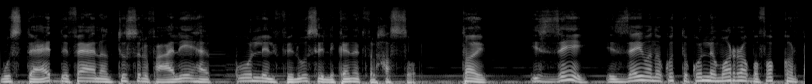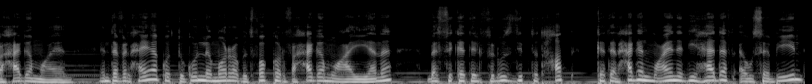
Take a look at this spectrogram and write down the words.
مستعد فعلا تصرف عليها كل الفلوس اللي كانت في الحصالة. طيب إزاي؟ إزاي وأنا كنت كل مرة بفكر في حاجة معينة؟ أنت في الحقيقة كنت كل مرة بتفكر في حاجة معينة بس كانت الفلوس دي بتتحط كانت الحاجة المعينة دي هدف أو سبيل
